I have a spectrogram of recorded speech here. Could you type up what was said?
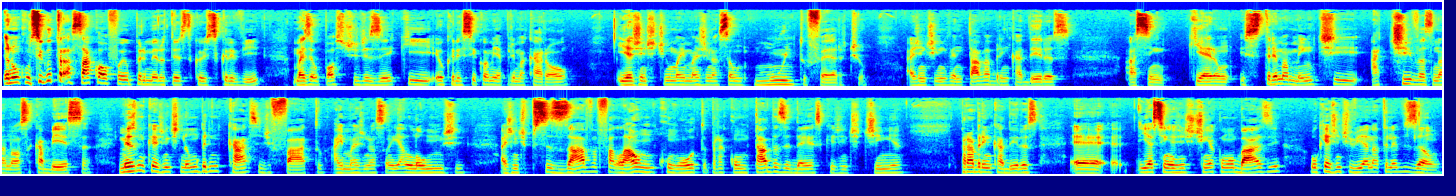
Eu não consigo traçar qual foi o primeiro texto que eu escrevi, mas eu posso te dizer que eu cresci com a minha prima Carol e a gente tinha uma imaginação muito fértil. A gente inventava brincadeiras assim que eram extremamente ativas na nossa cabeça, mesmo que a gente não brincasse de fato, a imaginação ia longe. A gente precisava falar um com o outro para contar das ideias que a gente tinha, para brincadeiras. É, e assim, a gente tinha como base o que a gente via na televisão,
